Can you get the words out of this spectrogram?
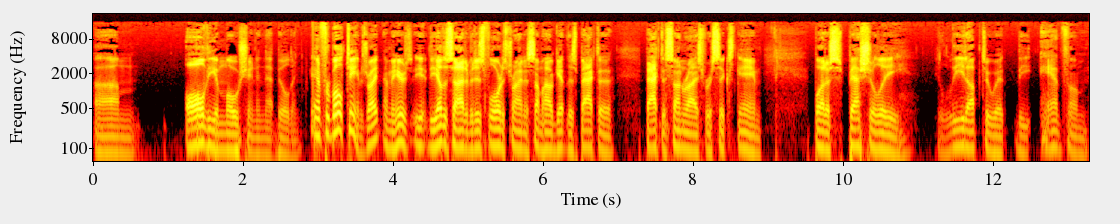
Um, all the emotion in that building, and for both teams, right? I mean, here's the other side of it: is Florida's trying to somehow get this back to back to Sunrise for a sixth game, but especially lead up to it, the anthem,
